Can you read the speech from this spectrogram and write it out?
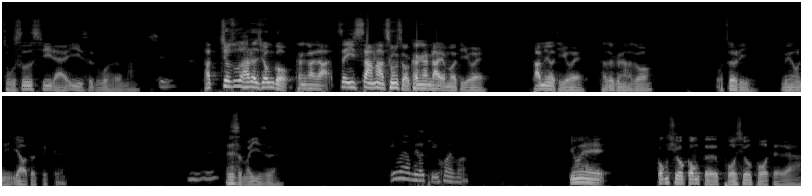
祖师西来意是如何吗？是，他揪住他的胸口，看看他这一刹那出手，看看他有没有体会。他没有体会，他就跟他说：“我这里没有你要的这个。”嗯，这是什么意思？因为他没有体会吗？因为公修公德，婆修婆德啊。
